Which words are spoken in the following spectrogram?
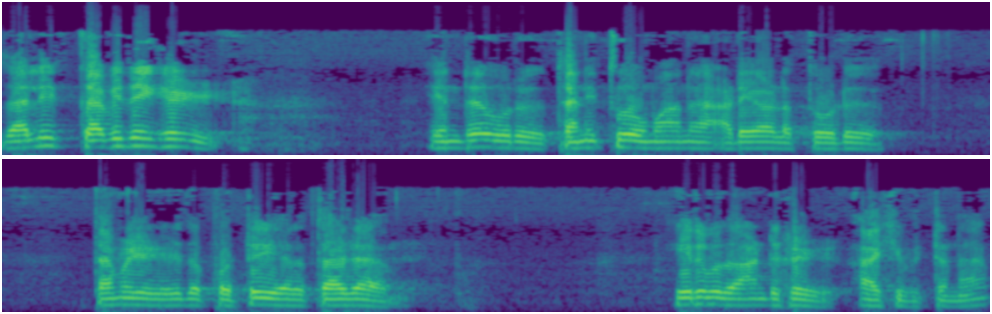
தலித் கவிதைகள் என்ற ஒரு தனித்துவமான அடையாளத்தோடு தமிழில் எழுதப்பட்டு ஏறத்தாழ இருபது ஆண்டுகள் ஆகிவிட்டன.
